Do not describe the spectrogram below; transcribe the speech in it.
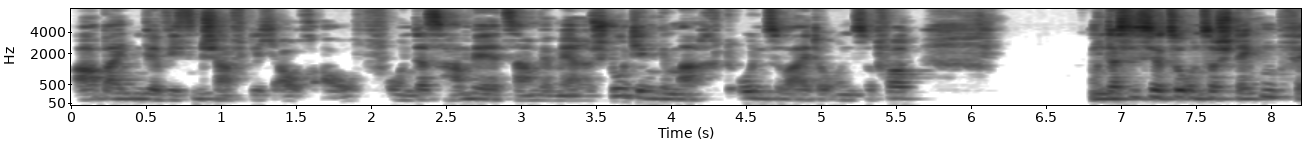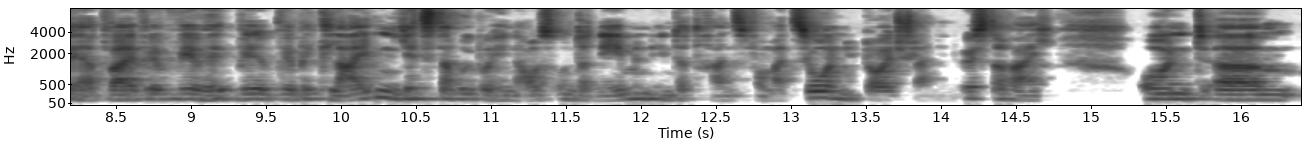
arbeiten wir wissenschaftlich auch auf. Und das haben wir jetzt, haben wir mehrere Studien gemacht und so weiter und so fort. Und das ist jetzt so unser Steckenpferd, weil wir, wir, wir, wir begleiten jetzt darüber hinaus Unternehmen in der Transformation in Deutschland, in Österreich. Und ähm,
